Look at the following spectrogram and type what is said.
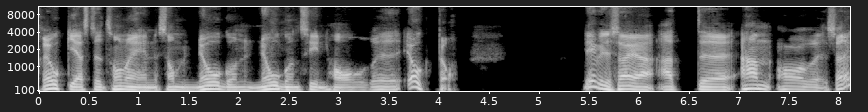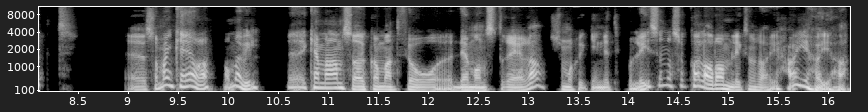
tråkigaste turnén som någon någonsin har eh, åkt på. Det vill säga att eh, han har sökt, eh, som man kan göra om man vill. Eh, kan man ansöka om att få demonstrera, så man skickar in det till polisen och så kollar de liksom så här, jaha, jaha, jaha.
